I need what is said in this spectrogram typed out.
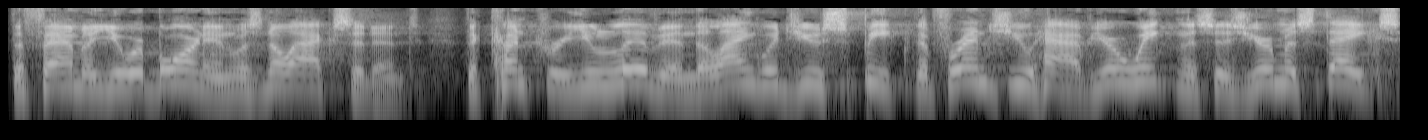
The family you were born in was no accident. The country you live in, the language you speak, the friends you have, your weaknesses, your mistakes,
